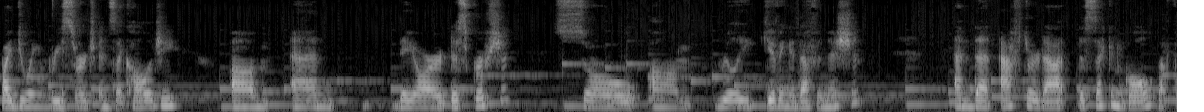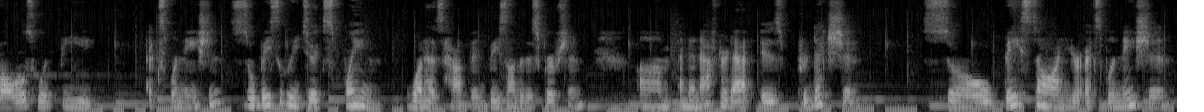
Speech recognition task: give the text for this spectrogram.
by doing research in psychology, um, and they are description. So, um, really giving a definition and then after that the second goal that follows would be explanation. So basically to explain what has happened based on the description um, and then after that is prediction. So based on your explanation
